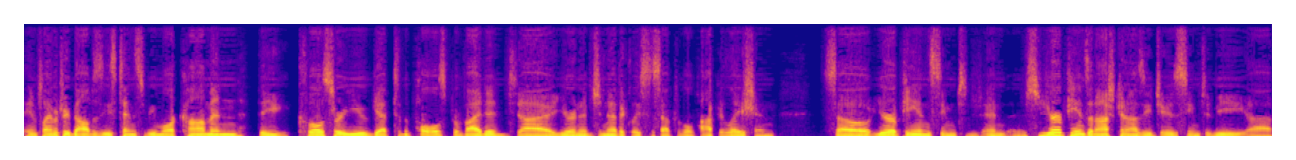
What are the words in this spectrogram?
inflammatory bowel disease tends to be more common the closer you get to the poles, provided uh, you're in a genetically susceptible population. So Europeans seem to, and Europeans and Ashkenazi Jews seem to be uh,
